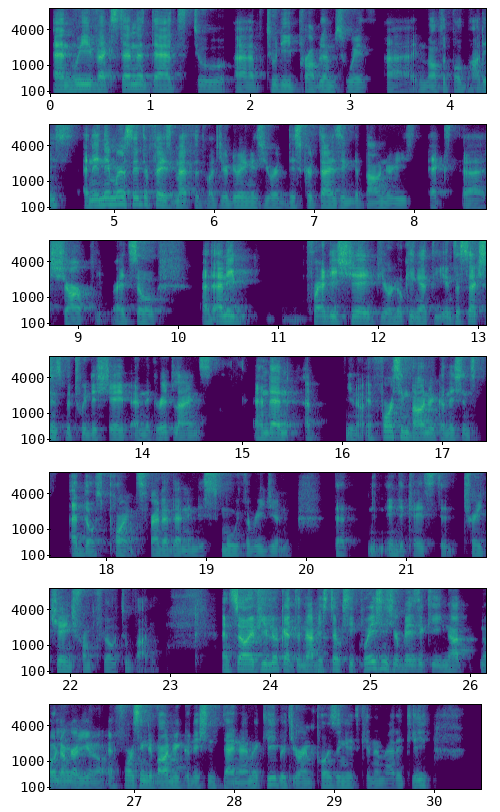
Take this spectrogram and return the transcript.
And we've extended that to uh, 2D problems with uh, multiple bodies. And in the immersed interface method, what you're doing is you're discretizing the boundaries uh, sharply, right? So at any, for any shape, you're looking at the intersections between the shape and the grid lines, and then, uh, you know, enforcing boundary conditions at those points rather than in the smooth region that indicates the trade change from flow to body. And so if you look at the Navier-Stokes equations, you're basically not no longer you know enforcing the boundary conditions dynamically, but you're imposing it kinematically.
